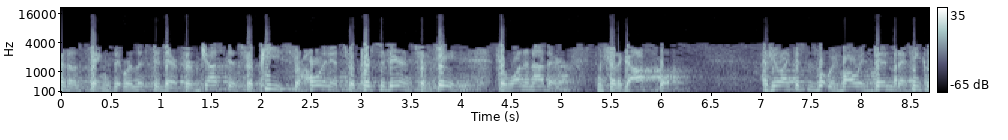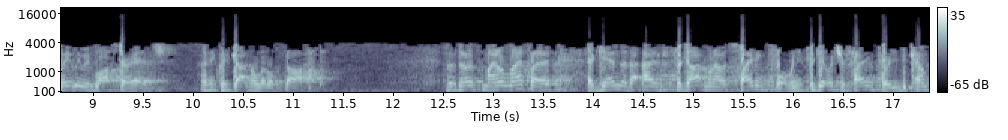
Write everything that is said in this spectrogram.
for those things that were listed there for justice, for peace, for holiness, for perseverance, for faith, for one another, and for the gospel. I feel like this is what we've always been, but I think lately we've lost our edge. I think we've gotten a little soft. So I've noticed in my own life, I, again, that I've forgotten what I was fighting for. When you forget what you're fighting for, you become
